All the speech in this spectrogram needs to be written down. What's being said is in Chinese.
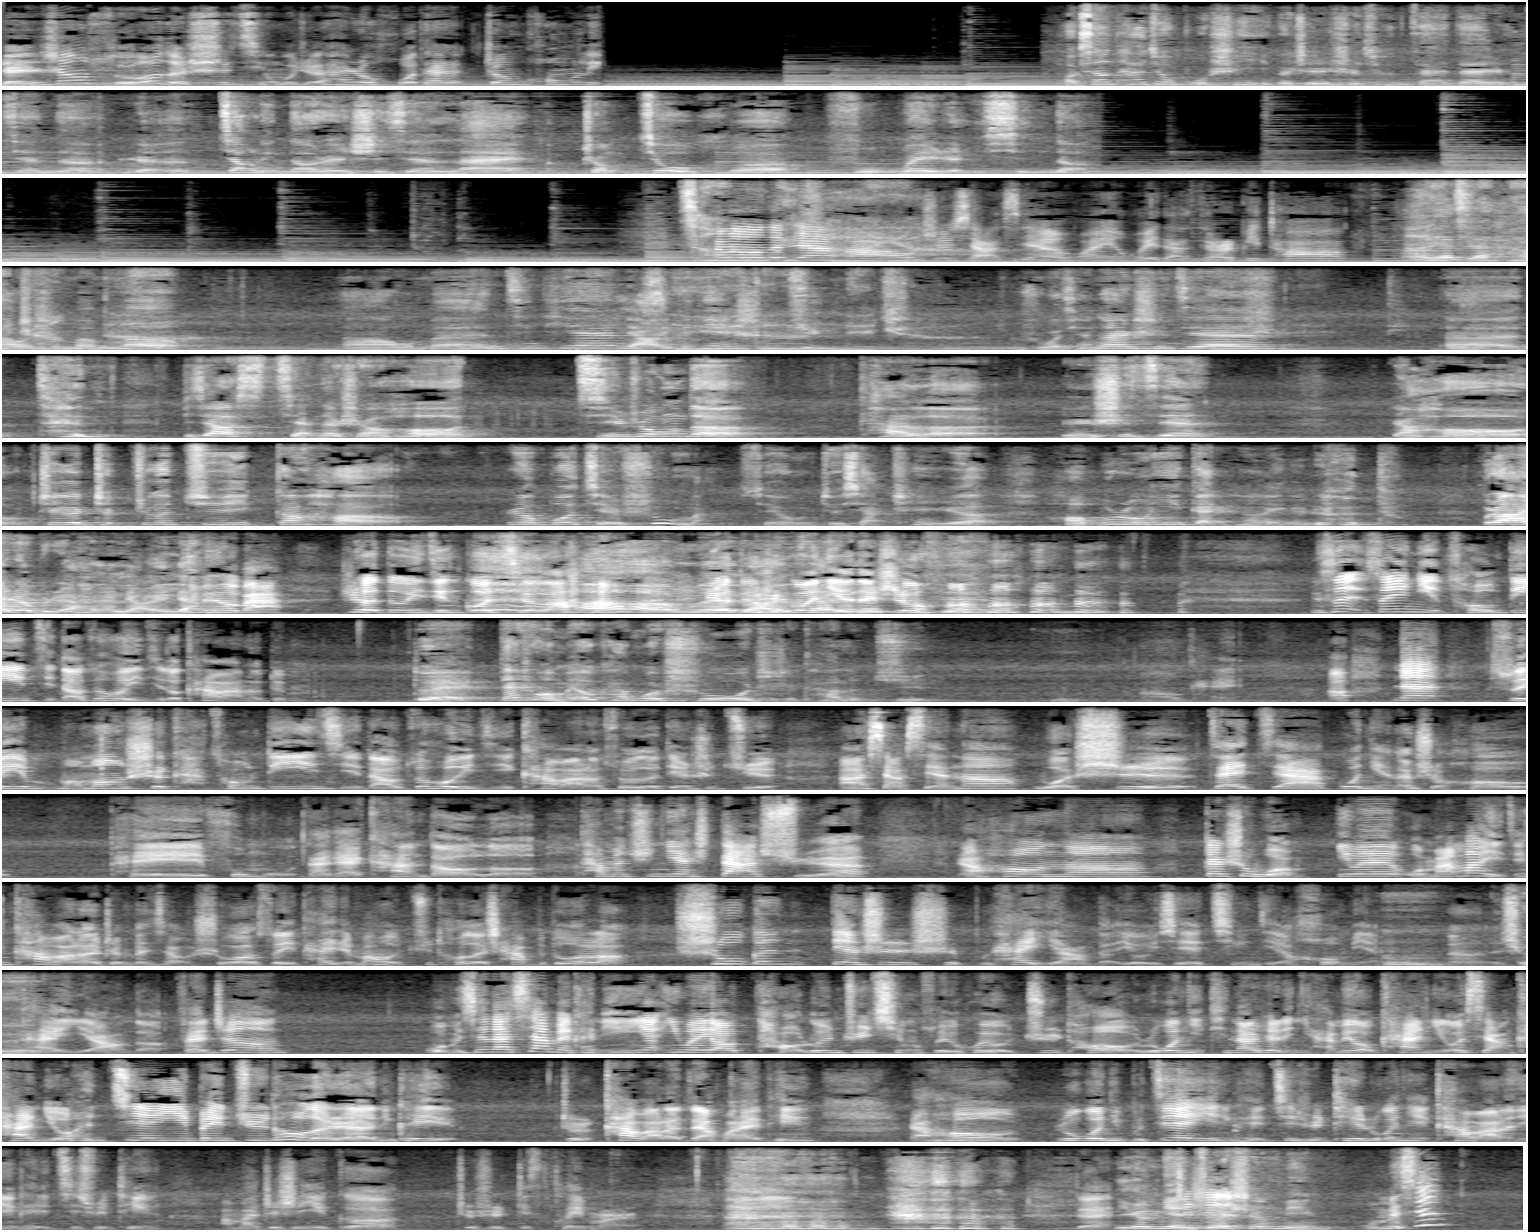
人生所有的事情，我觉得他是活在真空里。好像他就不是一个真实存在在人间的人，降临到人世间来拯救和抚慰人心的。Hello，大家好，我是小贤，欢迎回到 Therapy Talk。Hello，大家好，我是萌萌。啊，我们今天聊一个电视剧，就是我前段时间，呃，比较闲的时候，集中的。看了《人世间》，然后这个这这个剧刚好热播结束嘛，所以我们就想趁热，好不容易赶上了一个热度，不知道还热不热，还能聊一聊。没有吧？热度已经过去了。好好，我们 热度是过年的时候。你所以所以你从第一集到最后一集都看完了，对吗？对，但是我没有看过书，我只是看了剧。嗯，OK。啊，那所以萌萌是看从第一集到最后一集看完了所有的电视剧啊。小贤呢，我是在家过年的时候陪父母，大概看到了他们去念大学，然后呢，但是我因为我妈妈已经看完了整本小说，所以她已经帮我剧透的差不多了。书跟电视是不太一样的，有一些情节后面，嗯，呃，是不太一样的。反正。我们现在下面肯定要，因为要讨论剧情，所以会有剧透。如果你听到这里，你还没有看，你又想看，你又很介意被剧透的人，你可以就是看完了再回来听。然后，如果你不介意，你可以继续听。如果你看完了，你也可以继续听，好吗？这是一个就是 disclaimer，嗯，对，一个免责声明。我们先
